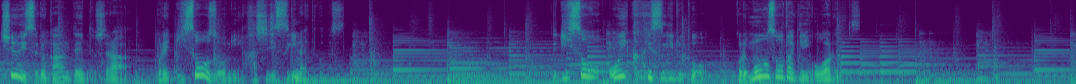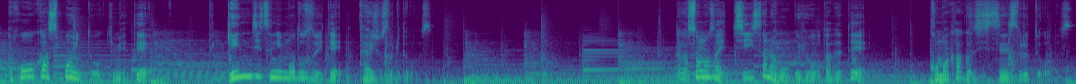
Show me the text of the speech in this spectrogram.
注意する観点としたら、これ理想像に走りすぎないってことです。で理想を追いかけすぎると、これ妄想だけに終わるんです。でフォーカスポイントを決めて、現実に基づいて対処するってことです。だからその際、小さな目標を立てて、細かく実践するってことです。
